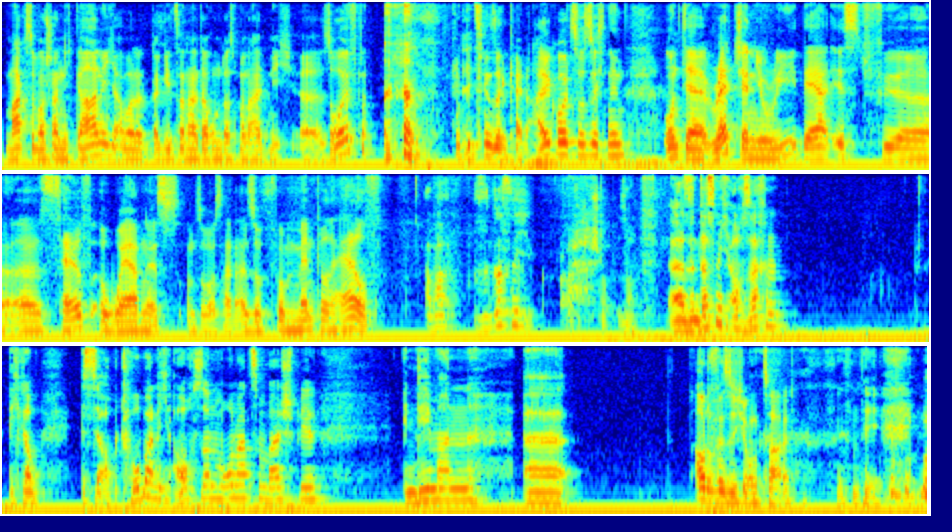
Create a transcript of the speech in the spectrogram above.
magst du wahrscheinlich gar nicht, aber da geht es dann halt darum, dass man halt nicht äh, säuft, beziehungsweise keinen Alkohol zu sich nimmt. Und der Red January, der ist für äh, Self-Awareness und sowas halt, also für Mental Health. Aber sind das nicht. Oh, stopp, so. Äh, sind das nicht auch Sachen? Ich glaube, ist der Oktober nicht auch so ein Monat zum Beispiel, in dem man. Äh, Autoversicherung zahlt. nee,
